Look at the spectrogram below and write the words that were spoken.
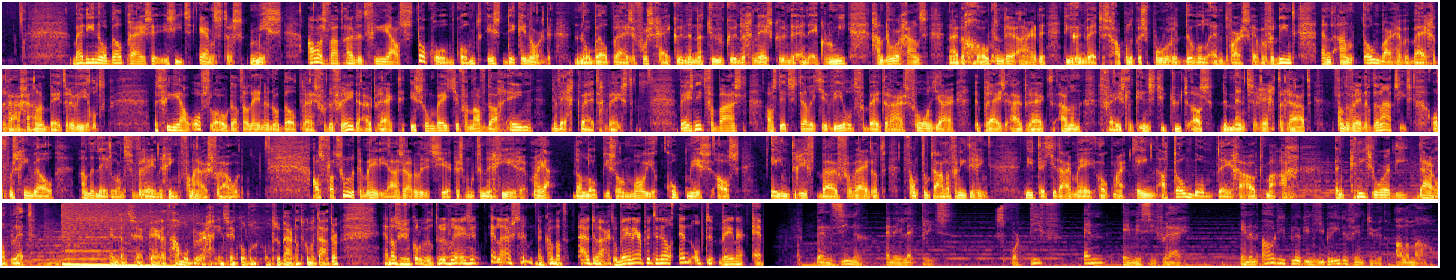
Bij die Nobelprijzen is iets ernstigs mis. Alles wat uit het filiaal Stockholm komt, is dik in orde. De Nobelprijzen voor scheikunde, natuurkunde, geneeskunde en economie gaan doorgaans naar de groten der aarde die hun wetenschappelijke sporen dubbel en dwars hebben verdiend en aantoonbaar hebben bijgedragen aan een betere wereld. Filiaal Oslo, dat alleen de Nobelprijs voor de Vrede uitreikt, is zo'n beetje vanaf dag één de weg kwijt geweest. Wees niet verbaasd als dit stelletje wereldverbeteraars volgend jaar de prijs uitreikt aan een vreselijk instituut als de Mensenrechtenraad van de Verenigde Naties, of misschien wel aan de Nederlandse Vereniging van Huisvrouwen. Als fatsoenlijke media zouden we dit circus moeten negeren. Maar ja, dan loop je zo'n mooie kop mis als één driftbui verwijderd van totale vernietiging. Niet dat je daarmee ook maar één atoombom tegenhoudt, maar ach, een kniezoor die daarop let. En dat zei Bernard Hammelburg in zijn column, onze buitenlandcommentator. En als u zijn column wilt teruglezen en luisteren, dan kan dat uiteraard op bnr.nl en op de BNR-app. Benzine en elektrisch. Sportief en emissievrij. In een Audi plug-in hybride vindt u het allemaal.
